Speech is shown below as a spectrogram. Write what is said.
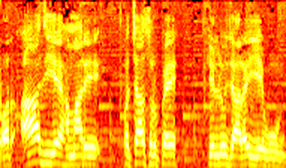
और आज ये हमारे पचास रुपये किलो जा रहा है ये ऊन।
